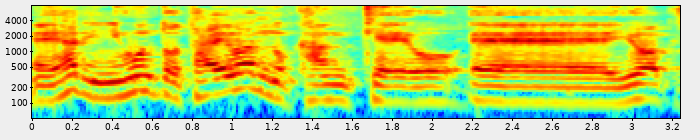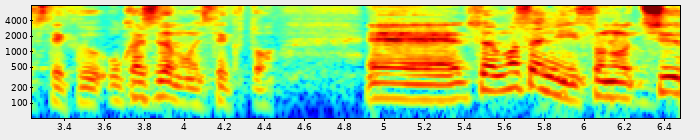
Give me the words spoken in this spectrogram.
えやはり日本と台湾の関係を、えー弱くしていくお頭ものにしていくと。えーそれはまさにその中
